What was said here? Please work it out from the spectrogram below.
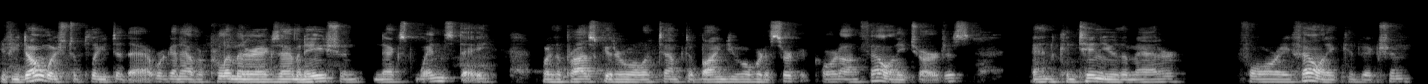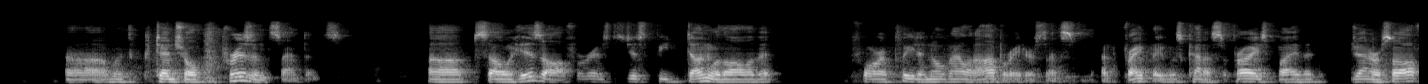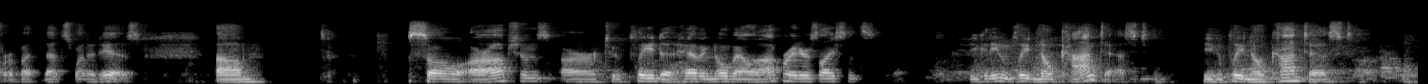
If you don't wish to plead to that, we're gonna have a preliminary examination next Wednesday where the prosecutor will attempt to bind you over to circuit court on felony charges and continue the matter for a felony conviction uh, with potential prison sentence. Uh, so his offer is to just be done with all of it for a plea to no valid operators. That's I frankly was kind of surprised by the generous offer, but that's what it is. Um, so our options are to plead to having no valid operator's license. You could even plead no contest. You can plead no contest.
